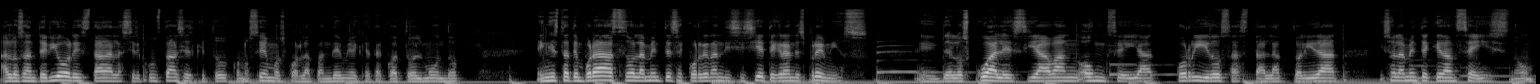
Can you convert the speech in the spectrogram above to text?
los anteriores, dadas las circunstancias que todos conocemos por la pandemia que atacó a todo el mundo. En esta temporada solamente se correrán 17 grandes premios, eh, de los cuales ya van 11 ya corridos hasta la actualidad y solamente quedan 6. ¿no?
